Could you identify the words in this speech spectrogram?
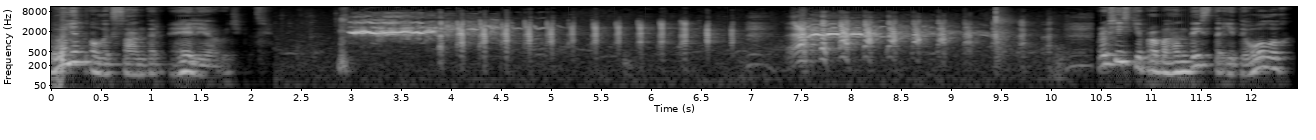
Дугін Олександр Гелійович. Російський пропагандист та ідеолог,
